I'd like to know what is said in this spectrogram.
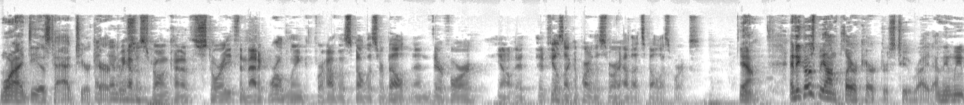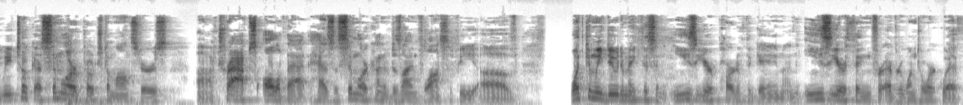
more ideas to add to your characters. and we have a strong kind of story thematic world link for how those spell lists are built, and therefore, you know, it, it feels like a part of the story how that spell list works. Yeah. And it goes beyond player characters too, right? I mean, we, we took a similar approach to monsters, uh, traps, all of that has a similar kind of design philosophy of what can we do to make this an easier part of the game, an easier thing for everyone to work with,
